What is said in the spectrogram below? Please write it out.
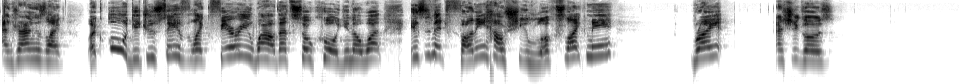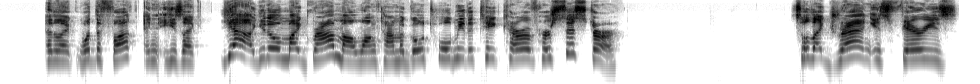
and Drang is like, like, oh, did you save like Ferry? Wow, that's so cool. You know what? Isn't it funny how she looks like me? Right? And she goes, and like, what the fuck? And he's like, yeah, you know, my grandma a long time ago told me to take care of her sister. So like Drang is Ferry's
